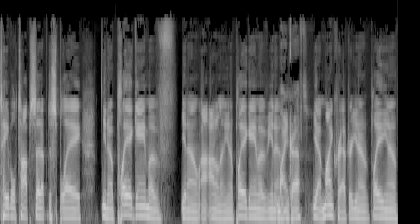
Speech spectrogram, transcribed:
tabletop setup display you know play a game of you know I, I don't know you know play a game of you know Minecraft. yeah minecraft or you know play you know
